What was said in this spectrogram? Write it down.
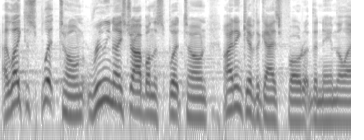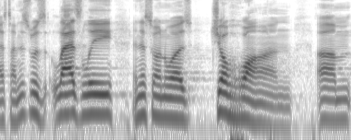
I like the split tone. Really nice job on the split tone. I didn't give the guy's photo the name the last time. This was Lee, and this one was Johan. Um,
